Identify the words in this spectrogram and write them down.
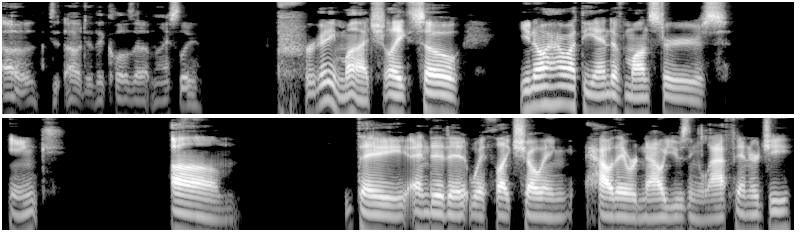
Oh, d- oh, did they close it up nicely? Pretty much. Like, so, you know how at the end of Monsters Inc., um, they ended it with, like, showing how they were now using laugh energy,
